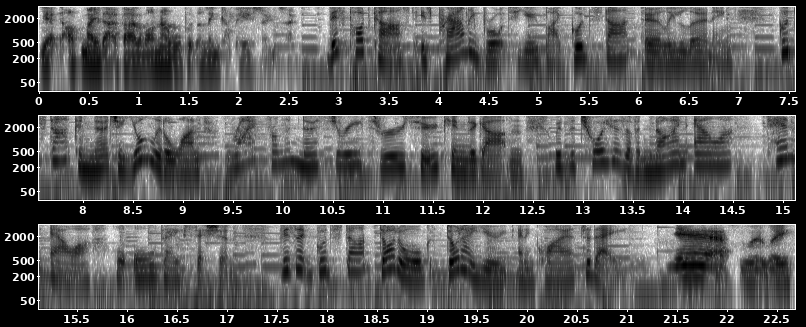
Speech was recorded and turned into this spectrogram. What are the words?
yeah, I've made that available. I know we'll put the link up here soon. So, this podcast is proudly brought to you by Good Start Early Learning. Good Start can nurture your little one right from the nursery through to kindergarten with the choices of a nine hour 10 hour or all day session. Visit goodstart.org.au and inquire today. Yeah, absolutely.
